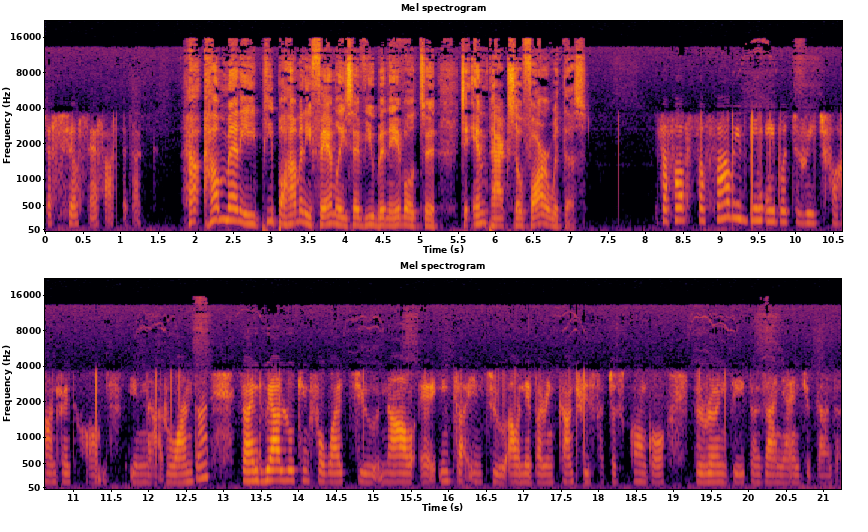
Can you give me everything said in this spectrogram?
just feel safe after that. How how many people, how many families have you been able to to impact so far with this? So far, so far we've been able to reach 400 homes in uh, Rwanda. So, and we are looking forward to now uh, enter into our neighboring countries such as Congo, Burundi, Tanzania, and Uganda.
